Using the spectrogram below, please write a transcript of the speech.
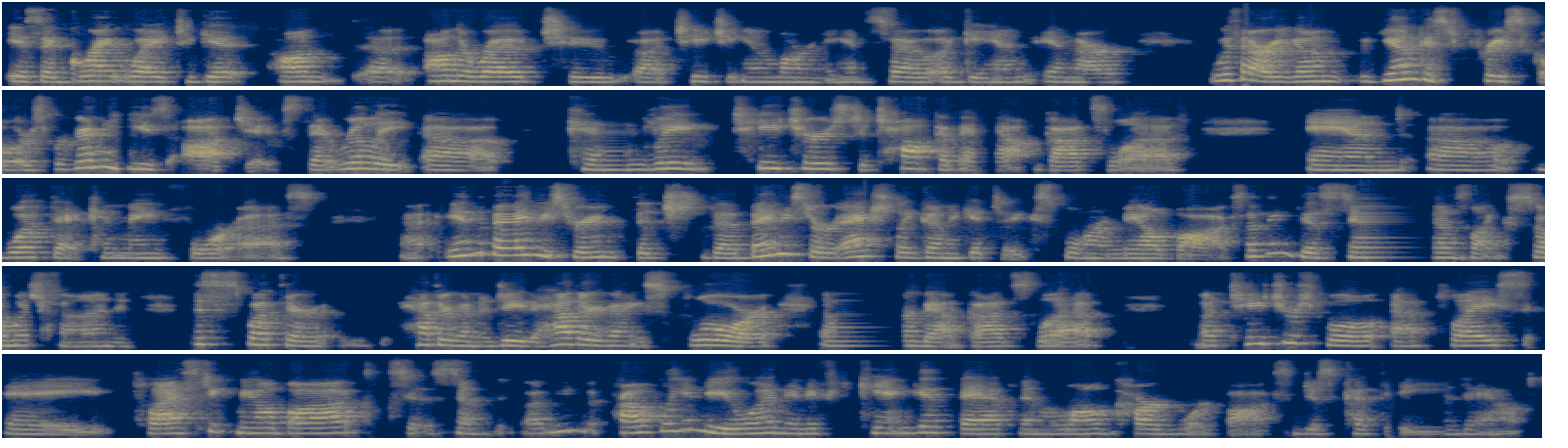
is a great way to get on uh, on the road to uh, teaching and learning. And so, again, in our with our young youngest preschoolers, we're going to use objects that really uh, can lead teachers to talk about God's love and uh, what that can mean for us. Uh, in the baby's room, the, the babies are actually going to get to explore a mailbox. I think this sounds like so much fun, and this is what they're how they're going to do, how they're going to explore and learn about God's love. Uh, teachers will uh, place a plastic mailbox, something I mean, probably a new one, and if you can't get that, then a long cardboard box, and just cut the end out.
